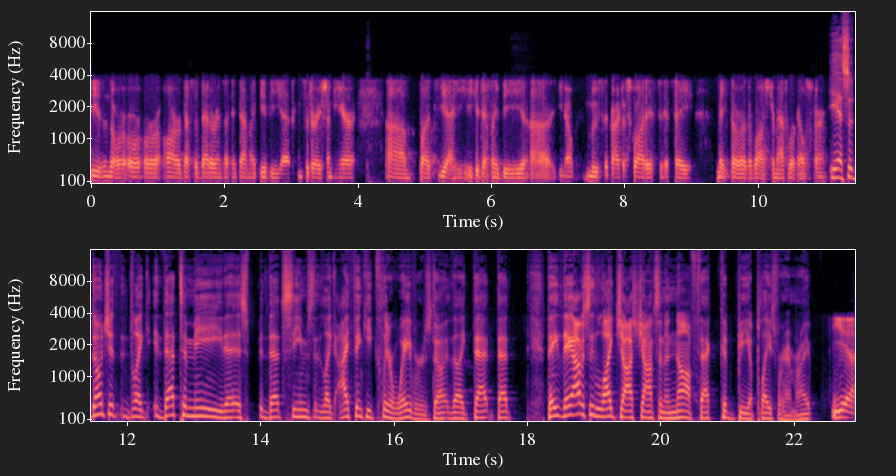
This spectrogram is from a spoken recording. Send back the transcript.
seasons or, or, or are vested veterans. I think that might be the, uh, consideration here. Um, but yeah, he, he could definitely be uh, you know moved to the practice squad if if they make the the roster math work elsewhere. Yeah, so don't you like that to me that is that seems like I think he'd clear waivers. Don't like that that they they obviously like Josh Johnson enough that could be a place for him, right? Yeah,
